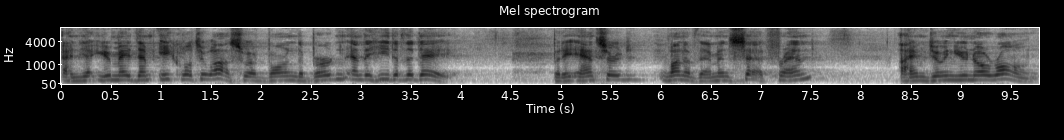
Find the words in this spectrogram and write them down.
and yet you made them equal to us who have borne the burden and the heat of the day. But he answered one of them and said, Friend, I am doing you no wrong.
